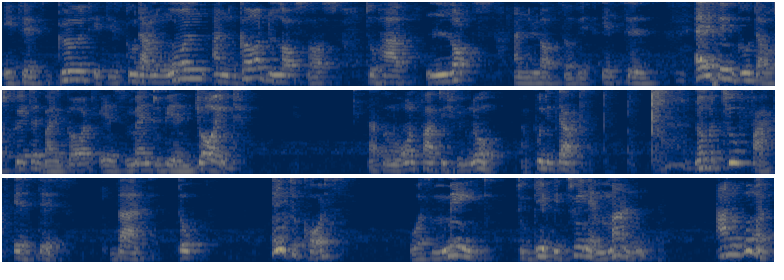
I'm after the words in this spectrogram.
It is good, it is good, and one, and God loves us to have lots and lots of it. It is anything good that was created by God is meant to be enjoyed. That's number one fact you should know and put it down. Number two fact is this that the intercourse was made to be between a man and a woman.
